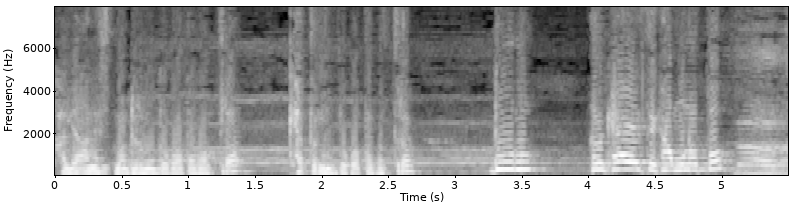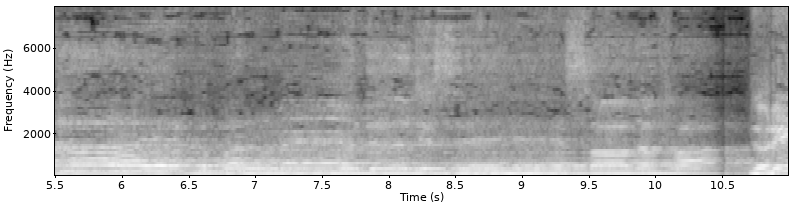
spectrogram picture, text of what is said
খালি আনস্মার্টের মতো কথাবার্তা খ্যাতের মতো কথাবার্তা। দূর আমি খাই আছি খামো না তো। জরি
